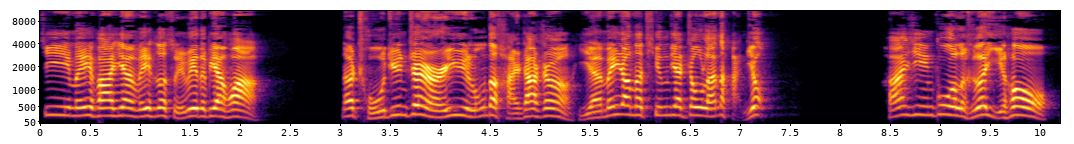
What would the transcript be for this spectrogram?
既没发现维河水位的变化。那楚军震耳欲聋的喊杀声也没让他听见周兰的喊叫。韩信过了河以后，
